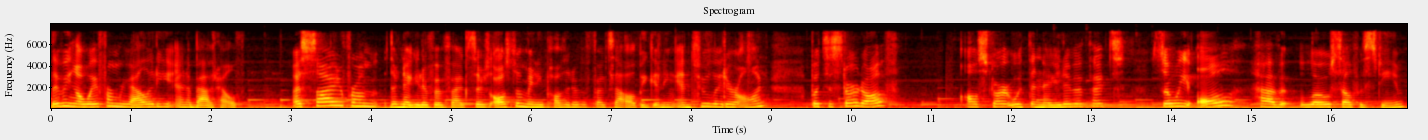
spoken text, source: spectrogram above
living away from reality, and a bad health. Aside from the negative effects, there's also many positive effects that I'll be getting into later on. But to start off, I'll start with the negative effects. So, we all have low self esteem.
